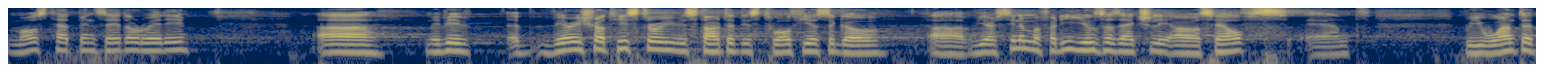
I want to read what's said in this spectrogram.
Most had been said already. Uh, maybe a very short history. We started this 12 years ago. Uh, we are Cinema 4D users actually ourselves, and we wanted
